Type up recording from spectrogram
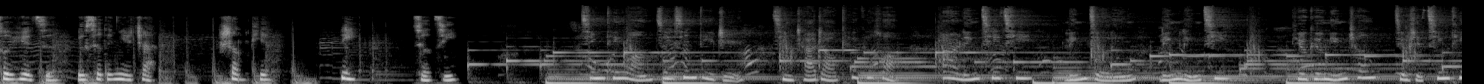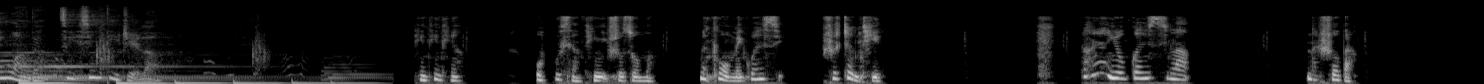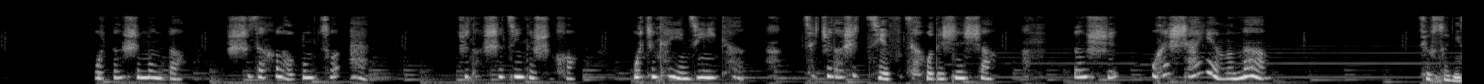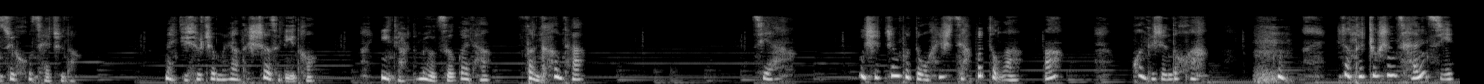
坐月子留下的孽债上篇第九集。倾听网最新地址，请查找 QQ 号二零七七零九零零零七，QQ 名称就是倾听网的最新地址了。停停停！我不想听你说做梦，那跟我没关系。说正题。当然有关系了。那说吧。我当时梦到是在和老公做爱，直到射精的时候，我睁开眼睛一看，才知道是姐夫在我的身上。当时我还傻眼了呢。就算你最后才知道，那你就这么让他射在里头，一点都没有责怪他、反抗他。姐，你是真不懂还是假不懂啊？啊，换个人的话，哼，让他终身残疾。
